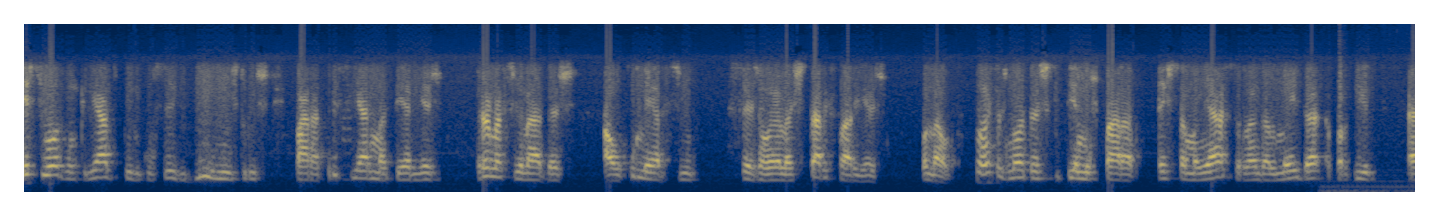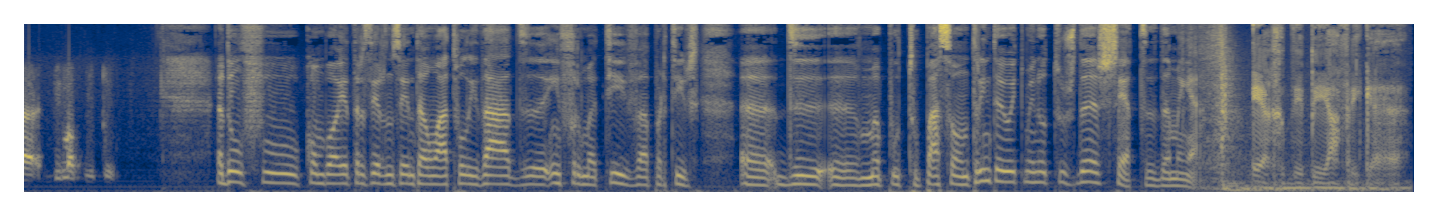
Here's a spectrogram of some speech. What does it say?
este órgão criado pelo Conselho de Ministros para apreciar matérias relacionadas ao comércio, sejam elas tarifárias ou não. São essas notas que temos para esta manhã, Fernando Almeida, a partir uh. Adolfo Comboia trazer-nos então a atualidade informativa a partir uh, de uh, Maputo. Passam 38 minutos das 7 da manhã. RDP África.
